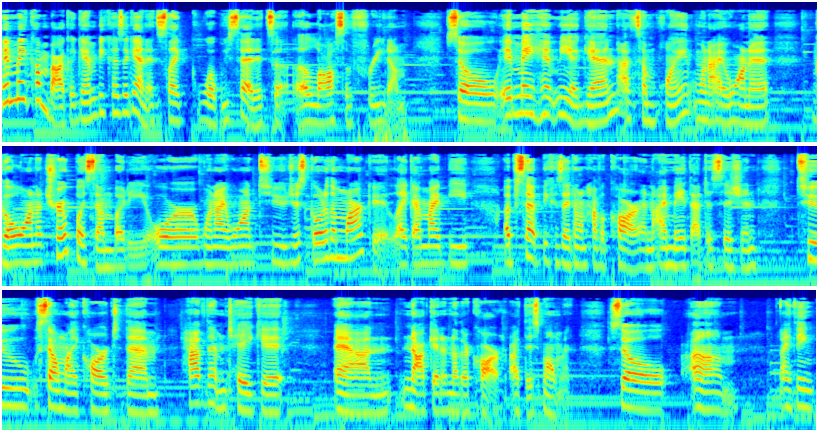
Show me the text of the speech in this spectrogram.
it may come back again because, again, it's like what we said, it's a, a loss of freedom. So it may hit me again at some point when I want to go on a trip with somebody or when I want to just go to the market. Like I might be upset because I don't have a car and I made that decision to sell my car to them, have them take it and not get another car at this moment. So, um, I think,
